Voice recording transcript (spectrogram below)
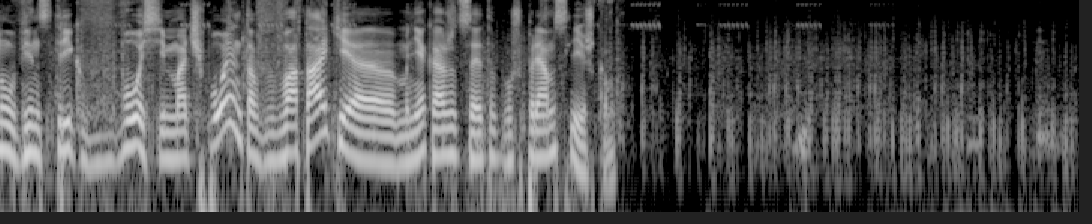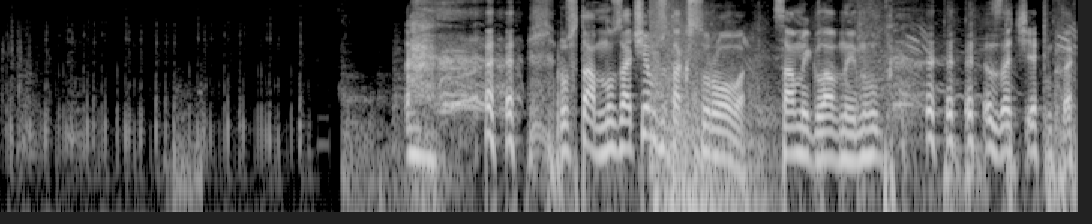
Ну, винстрик в 8 матчпоинтов в атаке, мне кажется, это уж прям слишком. Рустам, ну зачем же так сурово? Самый главный нуб. зачем так?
